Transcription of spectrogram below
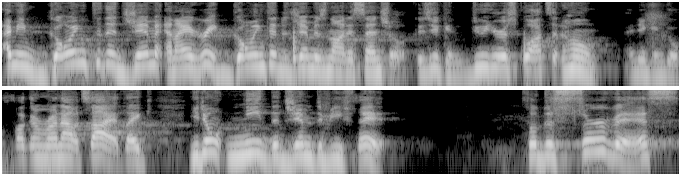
I mean, going to the gym, and I agree, going to the gym is not essential because you can do your squats at home and you can go fucking run outside. Like you don't need the gym to be fit. So the service,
